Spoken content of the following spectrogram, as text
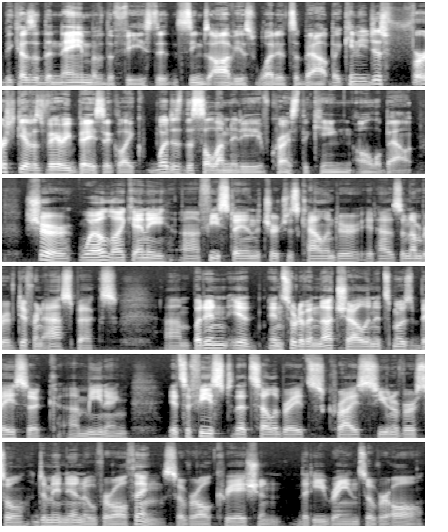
because of the name of the feast, it seems obvious what it's about. But can you just first give us very basic, like what is the solemnity of Christ the King all about? Sure. Well, like any uh, feast day in the church's calendar, it has a number of different aspects. Um, but in, in, in sort of a nutshell, in its most basic uh, meaning, it's a feast that celebrates Christ's universal dominion over all things, over all creation, that he reigns over all.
